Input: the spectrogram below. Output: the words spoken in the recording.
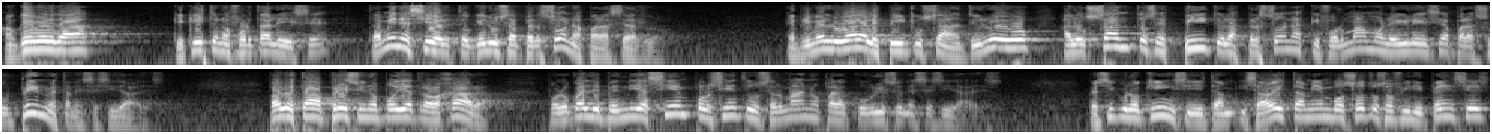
Aunque es verdad que Cristo nos fortalece, también es cierto que Él usa personas para hacerlo. En primer lugar al Espíritu Santo y luego a los santos espíritus de las personas que formamos la iglesia para suplir nuestras necesidades. Pablo estaba preso y no podía trabajar, por lo cual dependía 100% de sus hermanos para cubrir sus necesidades. Versículo 15, y sabéis también vosotros, oh filipenses,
